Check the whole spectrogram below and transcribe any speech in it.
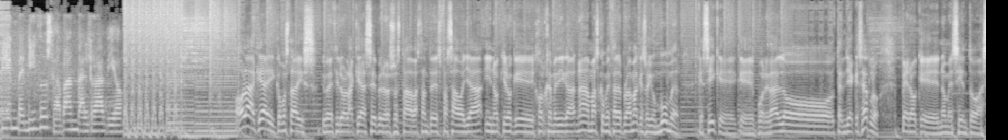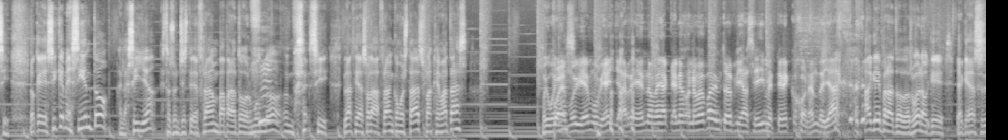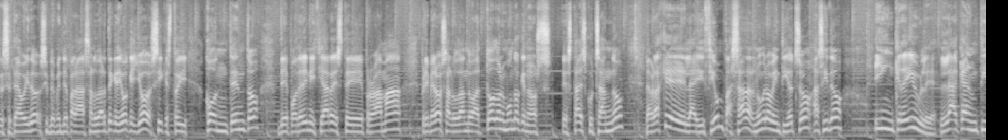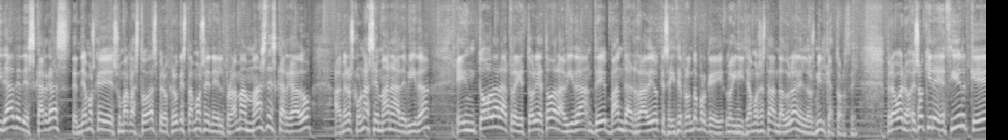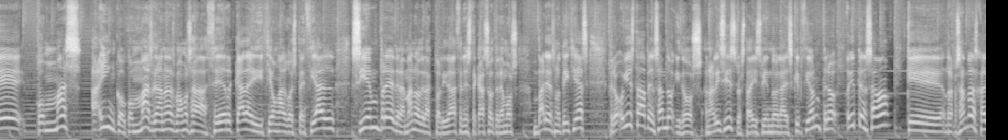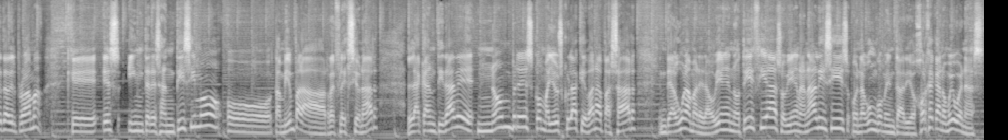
Bienvenidos a Banda al Radio. Hola, ¿qué hay? ¿Cómo estáis? Iba a decir hola, ¿qué hace? Pero eso está bastante desfasado ya y no quiero que Jorge me diga nada más comenzar el programa que soy un boomer. Que sí, que, por edad lo tendría que serlo, pero que no me siento así. Lo que sí que me siento en la silla, esto es un chiste de Fran, va para todo el mundo. sí, gracias. Hola, Fran, ¿cómo estás? Fran, ¿qué matas? Muy Pues muy bien, muy bien, ya riéndome, que no, no me pueden introducir así, me estoy cojonando ya. Aquí para todos. Bueno, que ya que se te ha oído, simplemente para saludarte, que digo que yo sí que estoy contento de poder iniciar este programa. Primero saludando a todo el mundo que nos está escuchando. La verdad es que la edición pasada, el número 28, ha sido increíble. La cantidad de descargas, tendríamos que sumarlas todas, pero creo que estamos en el programa más descargado, al menos con una semana de vida, en toda la trayectoria, toda la vida de Banda Radio, que se dice pronto porque lo iniciamos esta andadura en el 2014. Pero bueno, eso quiere decir que con más ahínco, con más ganas, vamos a hacer cada edición algo especial, siempre de la mano de la actualidad. En este caso tenemos varias noticias, pero hoy estaba pensando, y dos análisis, lo estáis viendo en la descripción, pero hoy pensaba que, repasando la escaleta del programa, que es interesantísimo o también para reflexionar la cantidad de nombres con mayúscula que van a pasar de alguna manera, o bien en noticias, o bien en análisis, o en algún comentario. Jorge Cano, muy buenas.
